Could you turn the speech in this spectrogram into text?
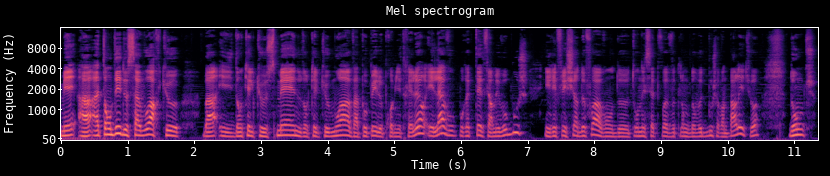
Mais attendez de savoir que bah et dans quelques semaines ou dans quelques mois va popper le premier trailer et là vous pourrez peut-être fermer vos bouches et réfléchir deux fois avant de tourner cette fois votre langue dans votre bouche avant de parler, tu vois. Donc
